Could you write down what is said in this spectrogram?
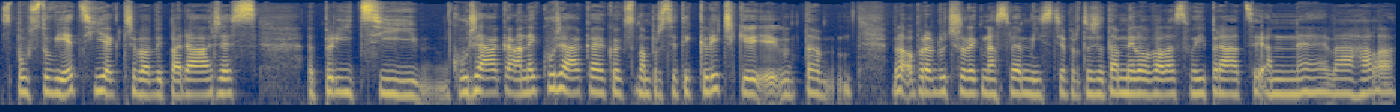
spoustu věcí, jak třeba vypadá řez plící kuřáka a nekuřáka, jako jak jsou tam prostě ty kličky. Ta byla opravdu člověk na svém místě, protože tam milovala svoji práci a neváhala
